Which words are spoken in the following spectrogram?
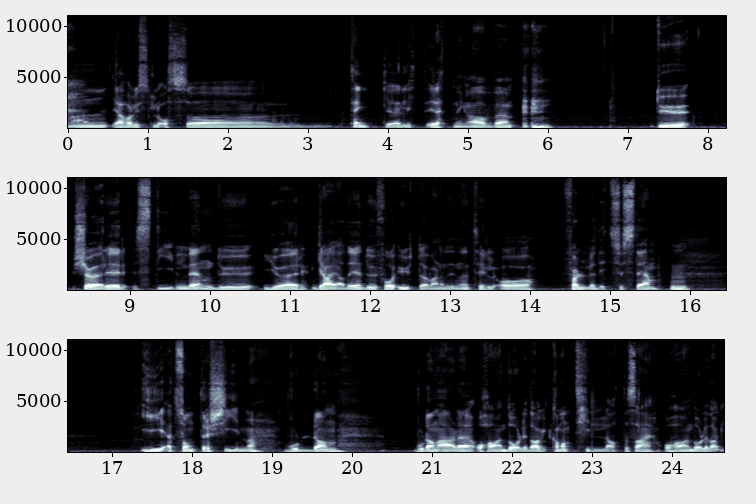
Mm, Jeg har lyst til å også tenke litt i retning av eh, Du kjører stilen din, du gjør greia di, du får utøverne dine til å følge ditt system. I et sånt regime, hvordan, hvordan er det å ha en dårlig dag? Kan man tillate seg å ha en dårlig dag?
